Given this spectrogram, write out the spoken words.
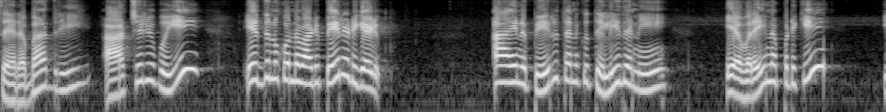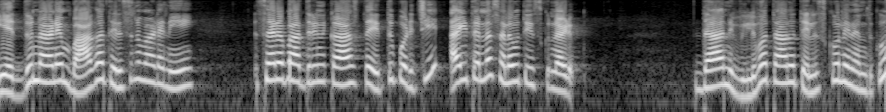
శరభాద్రి ఆశ్చర్యపోయి ఎద్దును కొన్నవాడి పేరు అడిగాడు ఆయన పేరు తనకు తెలియదని ఎవరైనప్పటికీ ఎద్దు నాణ్యం బాగా తెలిసినవాడని శరభాద్రిని కాస్త ఎత్తు పొడిచి అయితన్న సెలవు తీసుకున్నాడు. దాని విలువ తాను తెలుసుకోలేనందుకు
